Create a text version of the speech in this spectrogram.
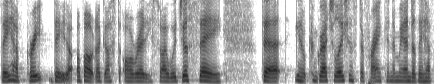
they have great data about Augusta already. So I would just say that you know, congratulations to Frank and Amanda. They have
